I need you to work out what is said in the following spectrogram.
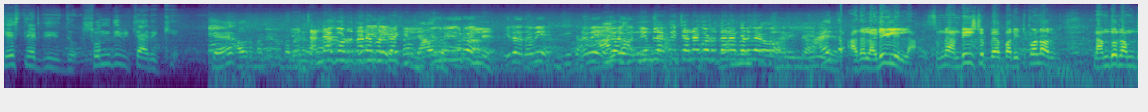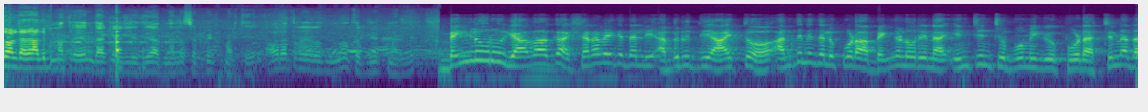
ಕೇಸ್ ನಡೆದಿದ್ದು ಸೊಂದಿ ವಿಚಾರಕ್ಕೆ. ಅದ್ರಲ್ಲಿ ಅಡಿಗಳಿಲ್ಲ ಸುಮ್ಮನೆ ಅಂಡಿಷ್ಟು ಪೇಪರ್ ಇಟ್ಕೊಂಡು ಅವ್ರು ನಮ್ದು ನಮ್ದು ಅಂತ ಅದು ಮಾತ್ರ ಏನು ದಾಖಲೆಗಳಿದೆಯೋ ಅದನ್ನೆಲ್ಲ ಸಬ್ಮಿಟ್ ಮಾಡ್ತೀವಿ. ಅವ್ರ ಹತ್ರ ಇರೋದನ್ನ ಸಬ್ಮಿಟ್ ಮಾಡಲಿ. ಬೆಂಗಳೂರು ಯಾವಾಗ ಶರವೇಗದಲ್ಲಿ ಅಭಿವೃದ್ಧಿ ಆಯ್ತೋ ಅಂದಿನಿಂದಲೂ ಕೂಡ ಬೆಂಗಳೂರಿನ ಇಂಚಿಂಚು ಭೂಮಿಗೂ ಕೂಡ ಚಿನ್ನದ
